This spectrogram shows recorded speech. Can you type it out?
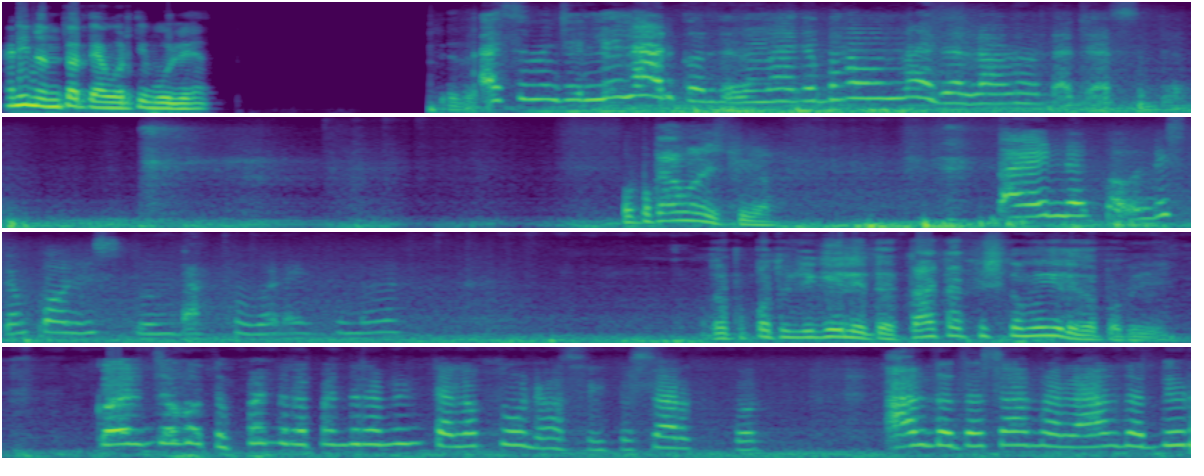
आणि नंतर त्यावरती बोलूयात. असं म्हणजे लय लाड करतो माझ्या भाऊन माझा लाड होता जास्त. पप्पा काय म्हणायचं तुला? काय नको बघायचं मला. तर पप्पा तुझे गेले तर टाटा फिश कमी गेले का पप्पा? तुझे कर्ज होतं. पंधरा पंधरा मिनिटाला फोन असायचं सारखं. अर्धा तास आम्हाला अर्धा दीड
